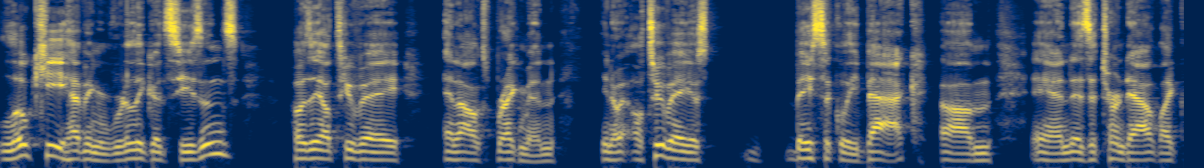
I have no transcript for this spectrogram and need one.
low key having really good seasons, Jose Altuve and Alex Bregman. You know, Altuve is basically back. Um, and as it turned out, like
